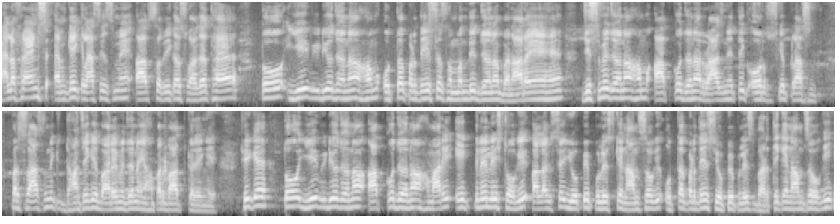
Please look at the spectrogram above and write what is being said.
Hello friends M K classes में आप सभी का स्वागत है। तो ये वीडियो जो है ना, हम उत्तर प्रदेश से संबंधित जो है ना बना रहे हैं, जिसमें जो है ना हम आपको जो है ना राजनीतिक और उसके प्रशासनिक ढांचे के बारे में जो है ना यहाँ पर बात करेंगे। ठीक है? तो ये वीडियो जो है ना आपको जो है ना हमारी एक प्ले लिस्ट होगी, अलग से यूपी पुलिस के नाम से होगी, उत्तर प्रदेश यूपी पुलिस भर्ती के नाम से होगी।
